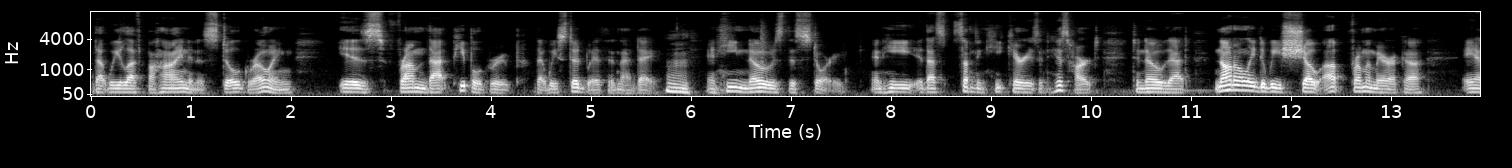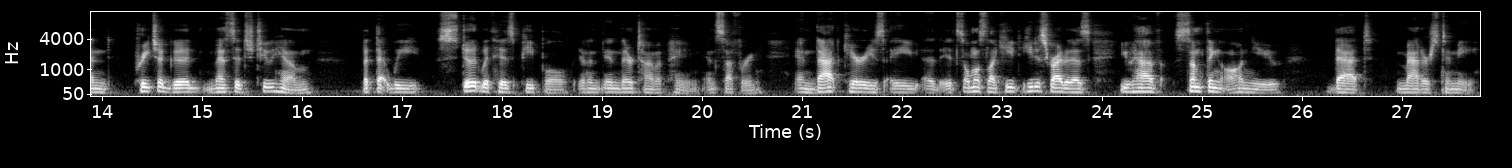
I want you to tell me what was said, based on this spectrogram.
that we left behind and is still growing is from that people group that we stood with in that day. Mm. And he knows this story. And he that's something he carries in his heart to know that not only do we show up from America and preach a good message to him, but that we stood with his people in, in their time of pain and suffering and that carries a it's almost like he, he described it as you have something on you that matters to me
